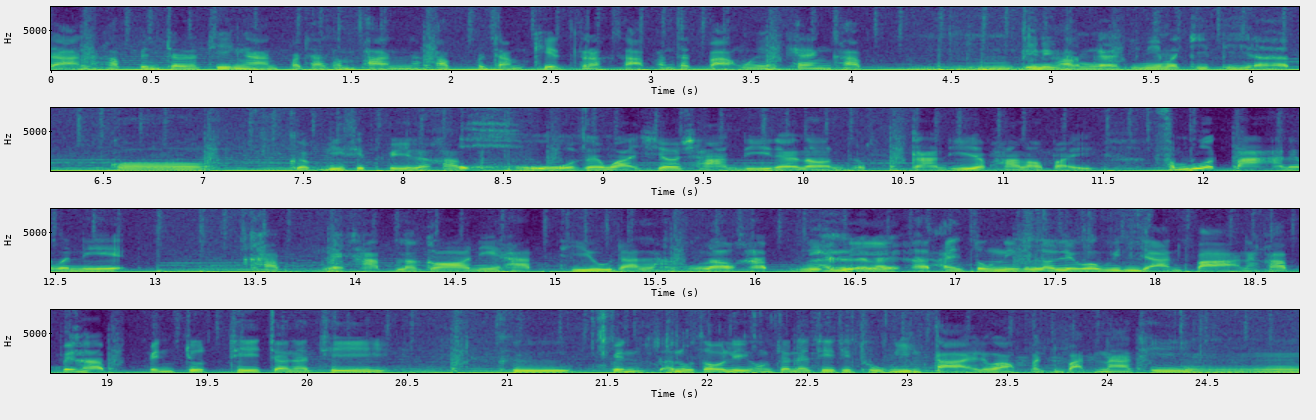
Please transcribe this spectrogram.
จารย์นะครับเป็นเจ้าหน้าที่งานประชาสัมพันธ์นะครับประจำเขตรักษาพันธุ์สัตว์ป่าห้วยแข้งครับอืม พี่หนึ่งทำงานที่นี่มากี่ปีแล้วครับ ก็เกือบ 20 ปีแล้วครับ โอ้โห แสดงว่าเชี่ยวชาญดีแน่นอนกับการที่จะพาเราไปสำรวจป่าในวันนี้ครับนะครับ แล้วก็นี่ครับที่อยู่ด้านหลังของเราครับ นี่คืออะไรครับไอ้ตรงนี้เราเรียกว่าวิญญาณป่านะครับ เป็นครับเป็นจุดที่เจ้าหน้าที่ คือเป็นอนุสาวรีย์ของเจ้าหน้าที่ที่ถูกยิงตายระหว่างปฏิบัติหน้าที่อืม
